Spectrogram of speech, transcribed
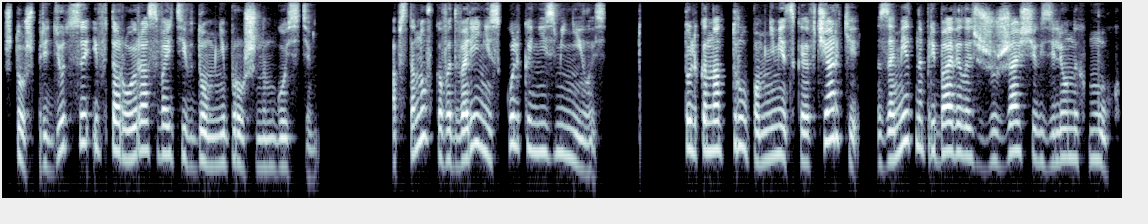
Что ж, придется и второй раз войти в дом непрошенным гостем. Обстановка во дворе нисколько не изменилась. Только над трупом немецкой овчарки заметно прибавилось жужжащих зеленых мух.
